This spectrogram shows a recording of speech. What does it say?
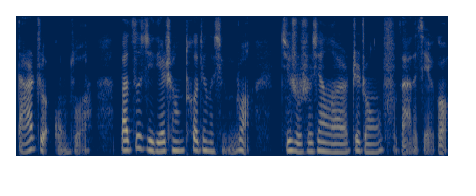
打者工作，把自己叠成特定的形状。即使实现了这种复杂的结构，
